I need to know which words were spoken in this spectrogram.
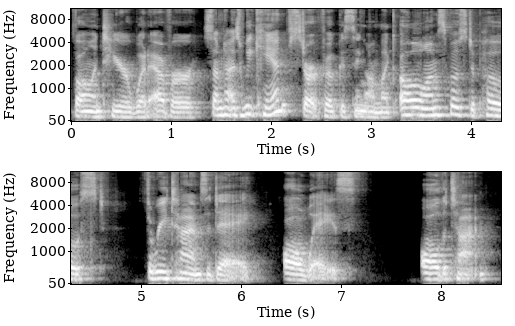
volunteer, whatever, sometimes we can start focusing on like, oh, I'm supposed to post three times a day, always, all the time.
